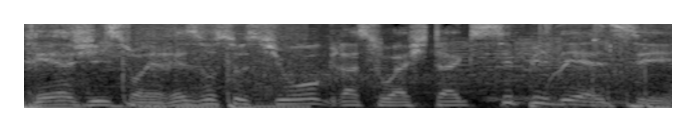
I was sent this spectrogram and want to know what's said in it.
Réagis sur les réseaux sociaux grâce au hashtag CPDLC.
